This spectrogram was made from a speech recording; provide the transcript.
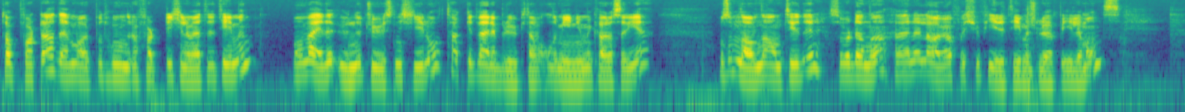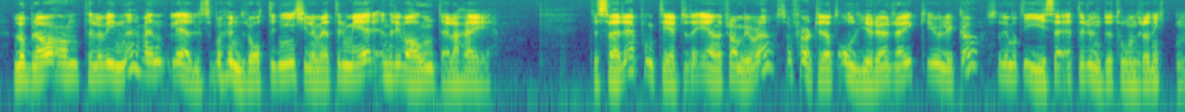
Toppfarta den var på 240 km i timen, og den veide under 1000 kg takket være bruken av aluminium i karosseriet. Og som navnet antyder, så var denne her laga for 24-timersløpet i Le Mans. Lå bra an til å vinne, med en ledelse på 189 km mer enn rivalen Delahaye. Dessverre punkterte det ene framhjulet, som førte til at oljerør røyk i ulykka, så de måtte gi seg etter runde 219.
